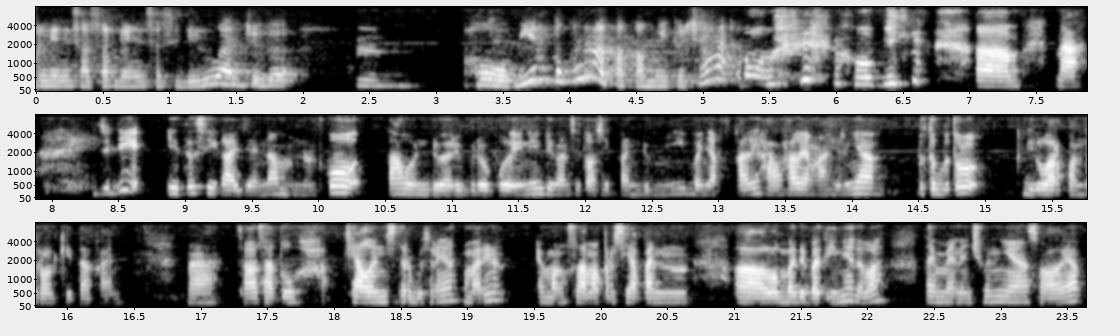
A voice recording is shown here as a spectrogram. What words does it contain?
organisasi-organisasi di luar juga. Hmm. hobi atau kenapa kamu itu cak oh, hobi. Um, nah jadi itu sih kak Jana. Menurutku tahun 2020 ini dengan situasi pandemi banyak sekali hal-hal yang akhirnya betul-betul di luar kontrol kita kan. Nah, salah satu challenge terbesarnya kemarin emang selama persiapan uh, lomba debat ini adalah time managementnya. Soalnya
